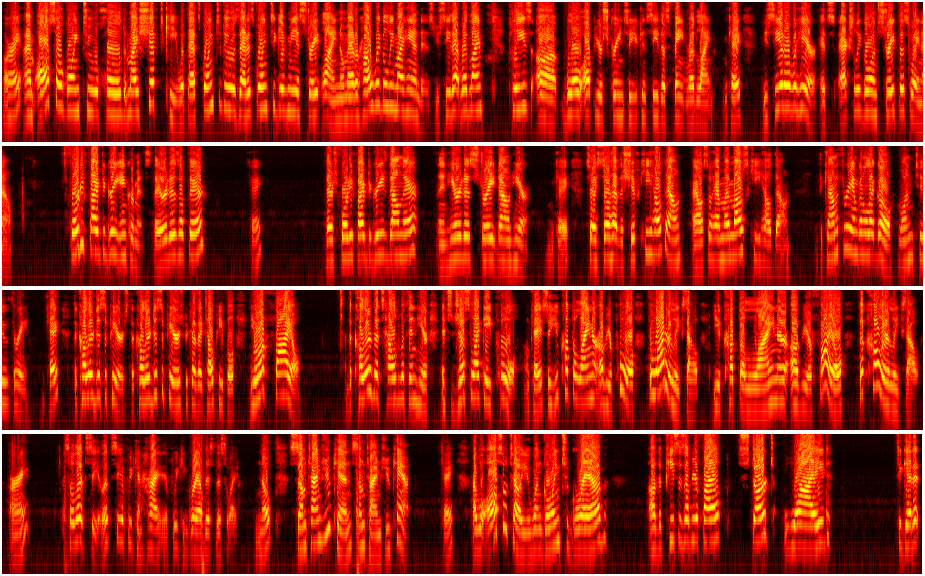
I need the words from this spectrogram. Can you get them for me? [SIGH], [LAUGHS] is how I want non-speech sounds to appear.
All right, I'm also going to hold my shift key. What that's going to do is that is going to give me a straight line, no matter how wiggly my hand is. You see that red line? Please uh, blow up your screen so you can see this faint red line. Okay, you see it over here. It's actually going straight this way now. It's 45 degree increments. There it is up there. Okay. There's 45 degrees down there. And here it is straight down here. Okay, so I still have the shift key held down. I also have my mouse key held down. At the count of three, I'm going to let go. One, two, three. Okay, the color disappears. The color disappears because I tell people your file, the color that's held within here, it's just like a pool. Okay, so you cut the liner of your pool, the water leaks out. You cut the liner of your file, the color leaks out. All right. So let's see. Let's see if we can hide, if we can grab this this way. Nope. Sometimes you can, sometimes you can't. Okay. I will also tell you when going to grab uh, the pieces of your file, start wide to get it.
